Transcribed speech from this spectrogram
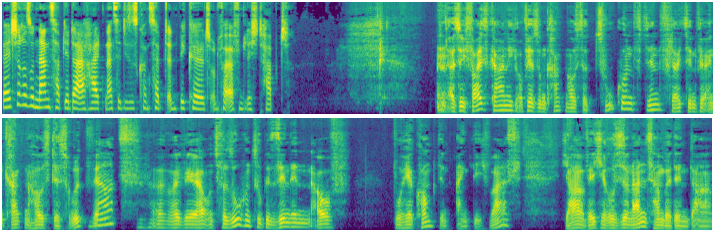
Welche Resonanz habt ihr da erhalten, als ihr dieses Konzept entwickelt und veröffentlicht habt? Also ich weiß gar nicht, ob wir so ein Krankenhaus der Zukunft sind. Vielleicht sind wir ein Krankenhaus des Rückwärts, äh, weil wir uns versuchen zu besinnen auf, woher kommt denn eigentlich was? Ja, welche Resonanz haben wir denn da?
